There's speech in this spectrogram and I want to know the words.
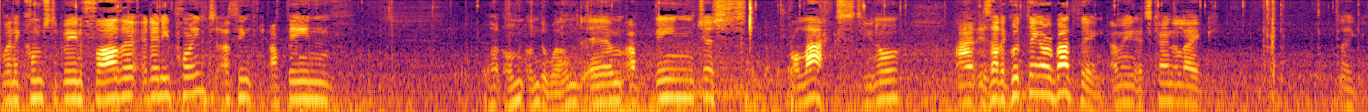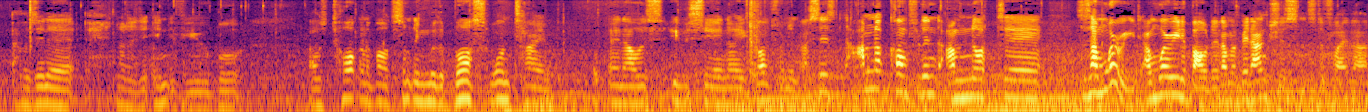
when it comes to being a father at any point. I think I've been not un- underwhelmed. Um, I've been just relaxed, you know. And is that a good thing or a bad thing? I mean, it's kind of like like I was in a not an interview, but I was talking about something with a boss one time, and I was he was saying, "Are you confident?" I says, "I'm not confident. I'm not." Uh, says, "I'm worried. I'm worried about it. I'm a bit anxious and stuff like that."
